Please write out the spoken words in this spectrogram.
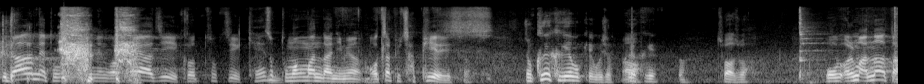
그 다음에 도망다니는 걸 해야지. 그것 솔직히 계속 도망만 다니면 어차피 잡히게 돼 있어. 좀 크게 크게 해볼게 보죠. 크게 어. 크게. 어. 좋아, 좋아. 오, 얼마 안 남았다.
